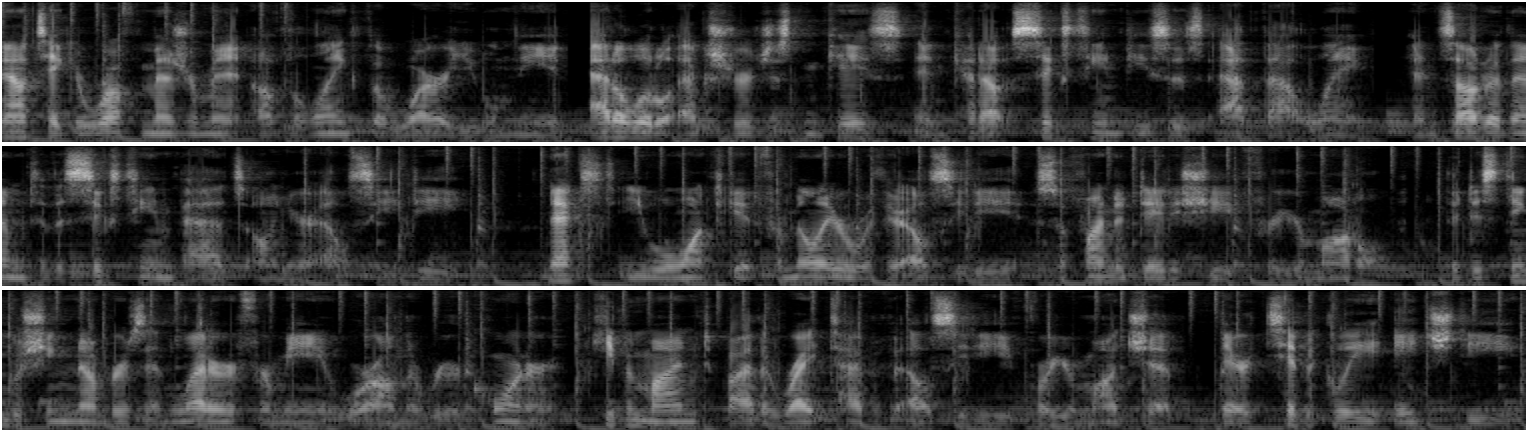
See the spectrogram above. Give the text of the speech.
Now take a rough measurement of the length of wire you will need, add a little extra just in case, and cut out 16 pieces at that length, and solder them to the 16 pads on your LCD. Next, you will want to get familiar with your LCD, so find a datasheet for your model. The distinguishing numbers and letter for me were on the rear corner. Keep in mind to buy the right type of LCD for your mod chip. They are typically HD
